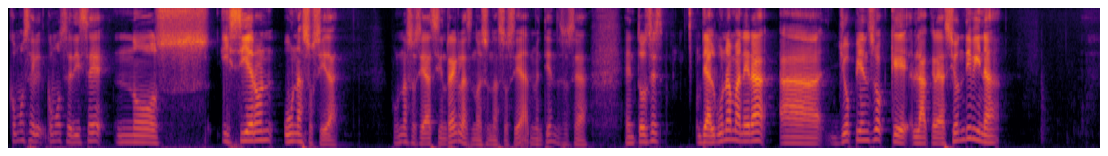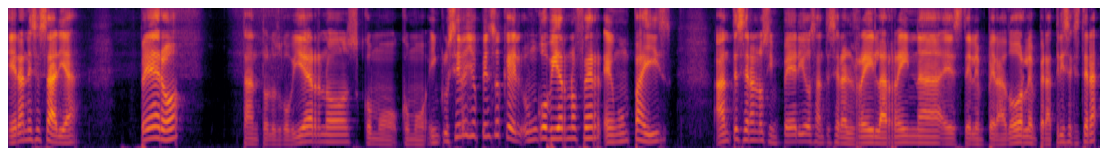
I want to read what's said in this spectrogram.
¿cómo se, cómo se dice? Nos hicieron una sociedad. Una sociedad sin reglas no es una sociedad, ¿me entiendes? O sea, entonces, de alguna manera, ah, yo pienso que la creación divina era necesaria, pero tanto los gobiernos como, como, inclusive yo pienso que un gobierno, Fer, en un país, antes eran los imperios, antes era el rey, la reina, este, el emperador, la emperatriz, etcétera.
